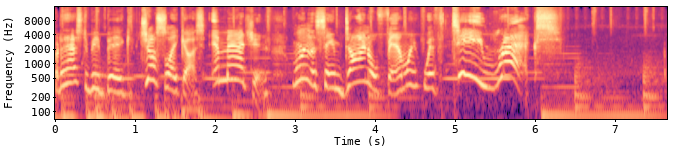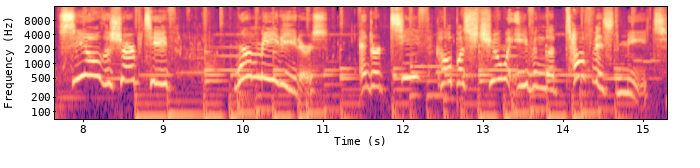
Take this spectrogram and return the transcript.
But it has to be big just like us. Imagine, we're in the same dino family with T Rex! See all the sharp teeth? We're meat eaters, and our teeth help us chew even the toughest meat.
